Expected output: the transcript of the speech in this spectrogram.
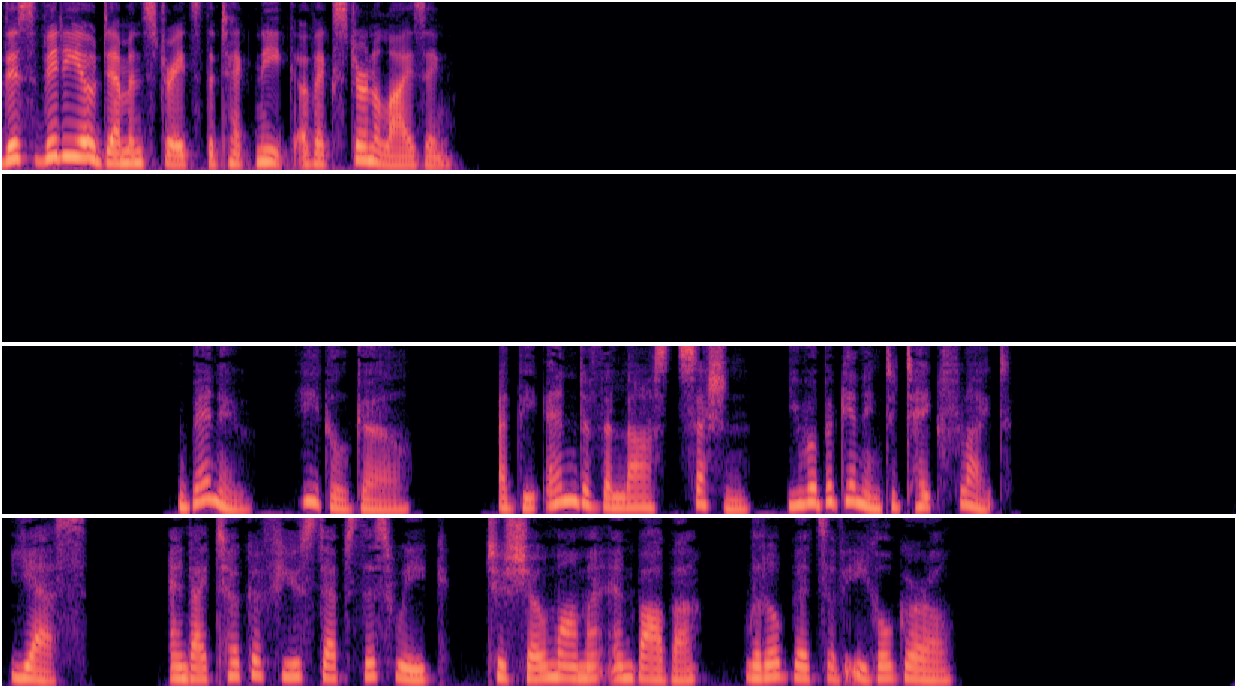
This video demonstrates the technique of externalizing. Bennu, Eagle Girl. At the end of the last session, you were beginning to take flight. Yes. And I took a few steps this week, to show Mama and Baba, little bits of Eagle Girl.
